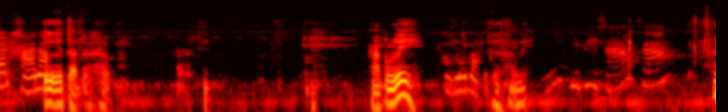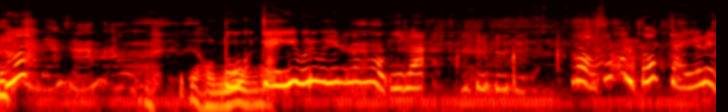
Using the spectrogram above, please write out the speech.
ตัดขาเนาะเออตัดเอาครับหักเลยออกเลยป่ะเออหักเลยพี่พี่สามสามฮะมาแดงสามเอาเออเอาตดูกใจบ่ได้มาเห็นโลกอีกละบอกสิคนตกใจเลย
